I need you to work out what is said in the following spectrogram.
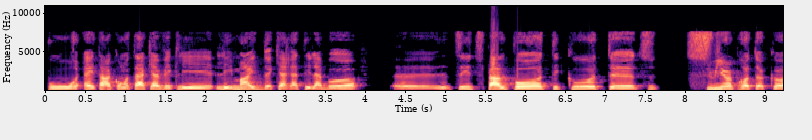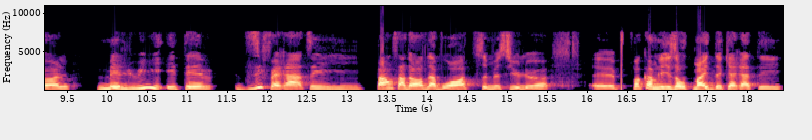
pour être en contact avec les, les maîtres de karaté là-bas. Euh, tu parles pas, t'écoutes, euh, tu, tu suis un protocole. Mais lui était différent. Tu sais, il pense en dehors de la boîte, ce monsieur-là. Euh, pas comme les autres maîtres de karaté.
